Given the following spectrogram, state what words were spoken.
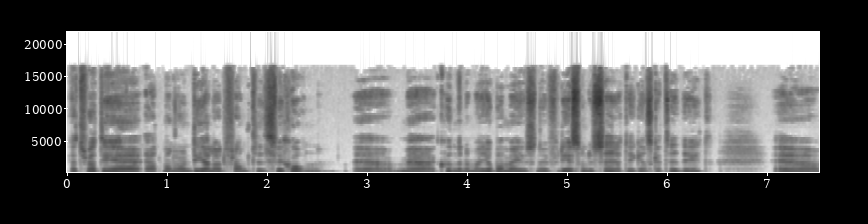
Jag tror att det är att man har en delad framtidsvision eh, med kunderna man jobbar med just nu. För det är som du säger att det är ganska tidigt. Eh,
